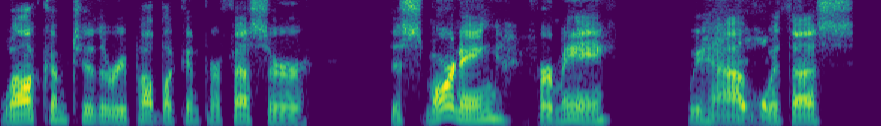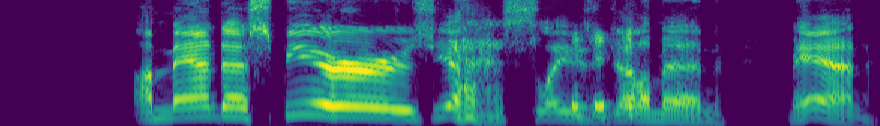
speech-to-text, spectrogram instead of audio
Welcome to the Republican Professor. This morning, for me, we have with us Amanda Spiers. Yes, ladies and gentlemen. Man,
